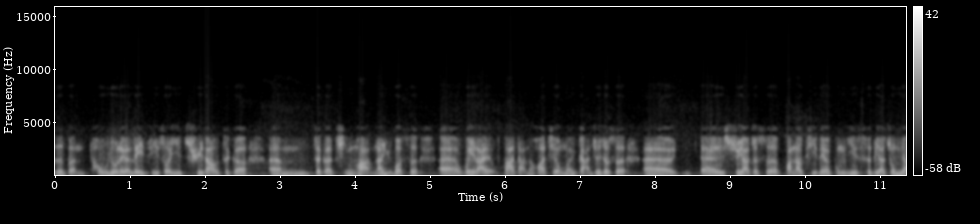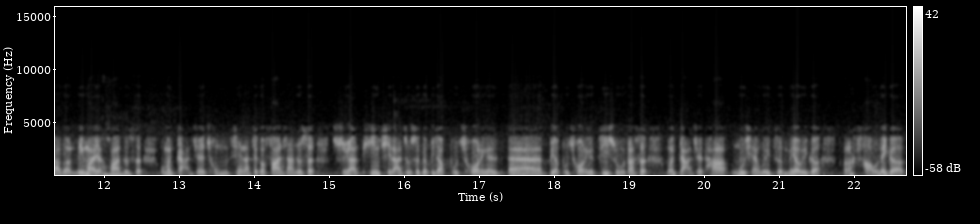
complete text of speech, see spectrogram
资本投入那个累积，所以去到这个嗯这个情况。那如果是呃未来发展的话，其实我们感觉就是呃呃需要就是半导体那个供应是比较重要的。另外的话就是我们感觉从现在这个方向，就是虽然听起来就是个比较不错那个呃比较不错那个技术，但是我们感觉它目前为止没有一个很好那个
